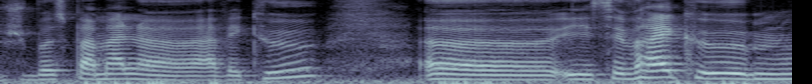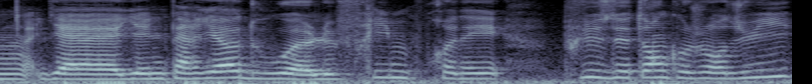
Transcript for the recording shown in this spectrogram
je, bosse pas mal avec eux. Et c'est vrai qu'il hum, y, a, y a une période où le free me prenait plus de temps qu'aujourd'hui.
